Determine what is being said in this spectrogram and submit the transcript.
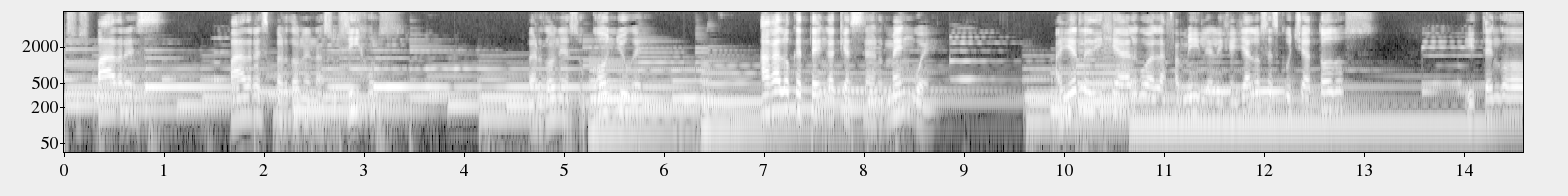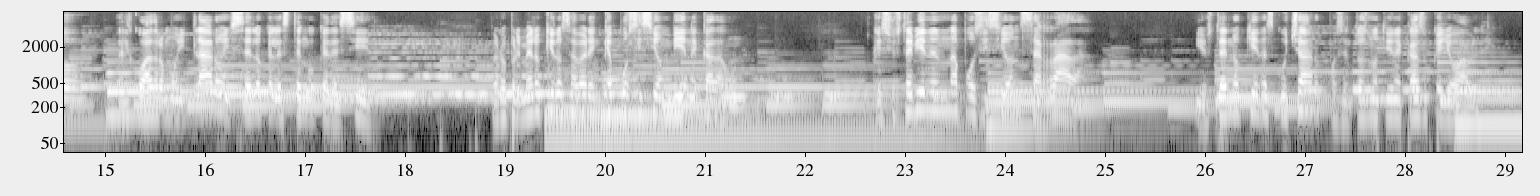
a sus padres, padres perdonen a sus hijos, perdone a su cónyuge, haga lo que tenga que hacer, mengüe. Ayer le dije algo a la familia, le dije, ya los escuché a todos y tengo el cuadro muy claro y sé lo que les tengo que decir. Pero primero quiero saber en qué posición viene cada uno. Porque si usted viene en una posición cerrada y usted no quiere escuchar, pues entonces no tiene caso que yo hable.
